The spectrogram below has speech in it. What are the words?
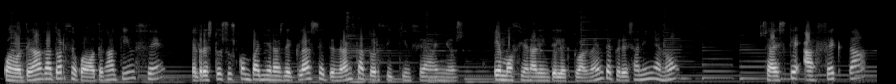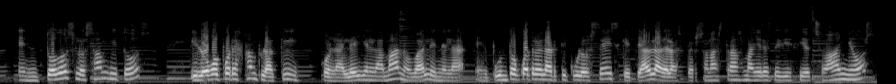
cuando tenga 14, cuando tenga 15, el resto de sus compañeras de clase tendrán 14 y 15 años emocional e intelectualmente, pero esa niña no. O sea, es que afecta en todos los ámbitos y luego, por ejemplo, aquí, con la ley en la mano, ¿vale? En el, punto 4 del artículo 6, que te habla de las personas trans mayores de 18 años,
